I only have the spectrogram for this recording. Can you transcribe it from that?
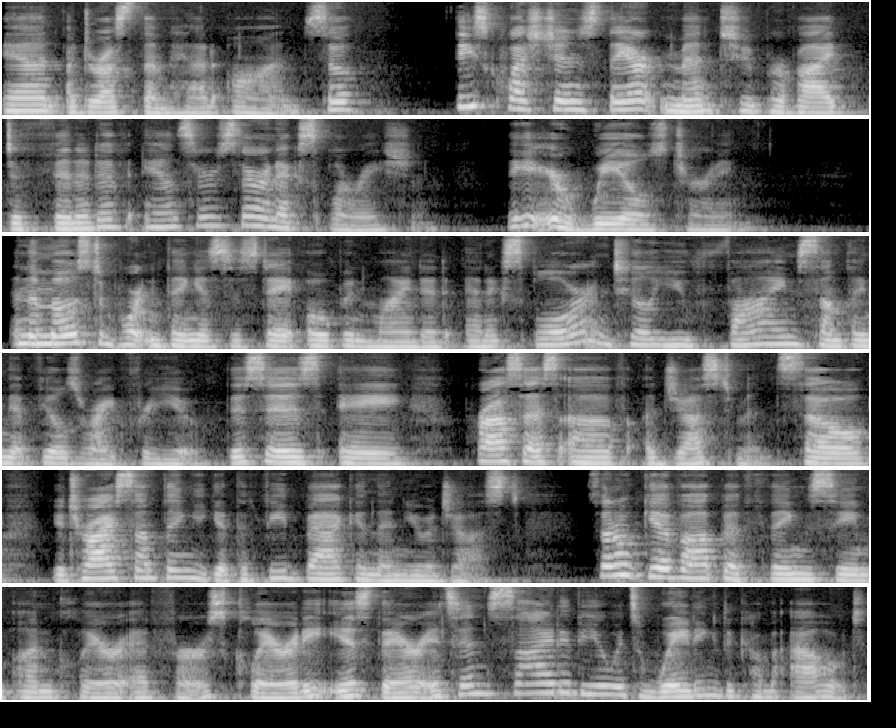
and address them head on. So these questions, they aren't meant to provide definitive answers, they're an exploration. They get your wheels turning. And the most important thing is to stay open minded and explore until you find something that feels right for you. This is a process of adjustment. So you try something, you get the feedback, and then you adjust. So don't give up if things seem unclear at first. Clarity is there, it's inside of you, it's waiting to come out.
